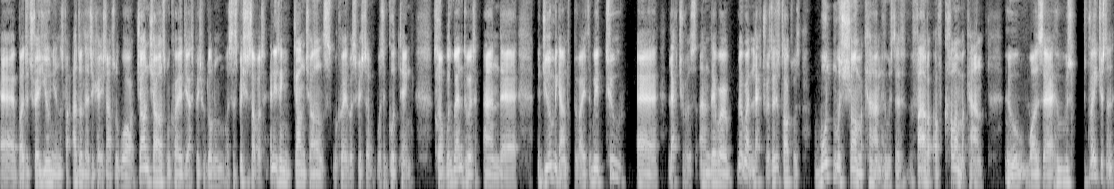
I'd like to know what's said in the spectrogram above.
uh, by the trade unions for adult education after the war. John Charles McQuaid, the Archbishop of Dublin, was suspicious of it. Anything John Charles McQuaid was suspicious of was a good thing. So we went to it, and uh, June began to write. We had two uh, lecturers, and they were they weren't lecturers. They just talked to us. One was Sean McCann, who was the father of Colum McCann, who mm-hmm. was uh, who was great just in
